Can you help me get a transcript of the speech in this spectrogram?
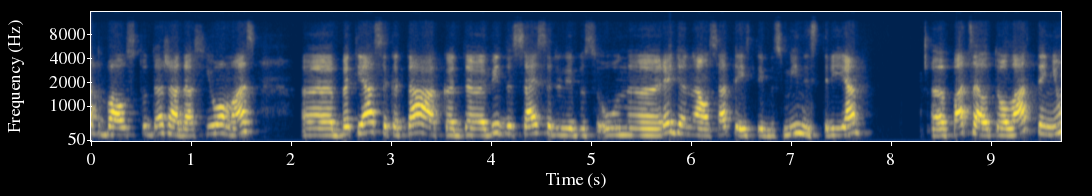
atbalstu dažādās jomās. Eh, bet jāsaka tā, ka eh, vidas aizsardzības un eh, reģionālas attīstības ministrija pacēla to latiņu,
